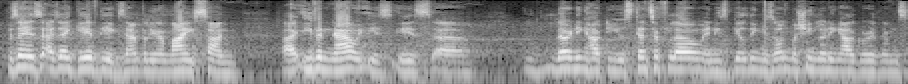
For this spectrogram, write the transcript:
Because um, as, as I gave the example, you know, my son, uh, even now is, is uh, learning how to use TensorFlow and he's building his own machine learning algorithms.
